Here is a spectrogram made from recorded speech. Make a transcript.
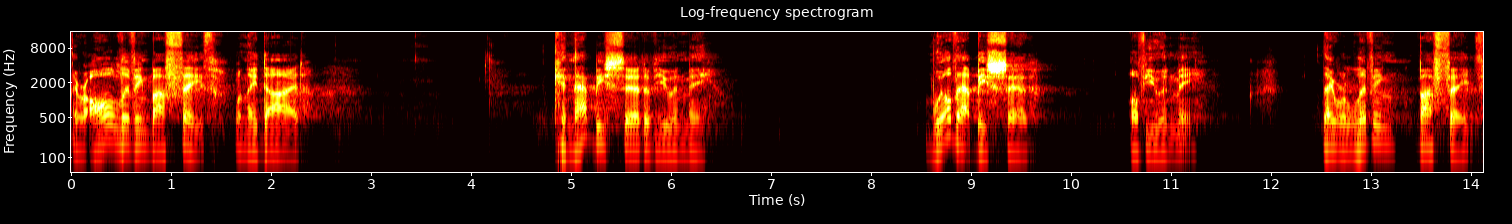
They were all living by faith when they died. Can that be said of you and me? Will that be said of you and me? They were living by faith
